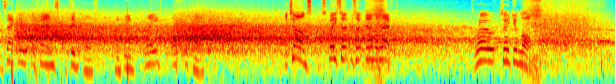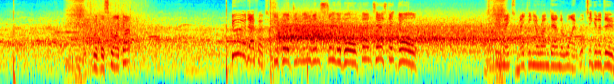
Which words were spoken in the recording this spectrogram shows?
Exactly what the fans didn't want. They've been played off the park. A chance. Space opens up down the left. Throw taken long. It's with the striker. Effort. Keeper didn't even see the ball. Fantastic goal. His teammates making a run down the right. What's he going to do?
